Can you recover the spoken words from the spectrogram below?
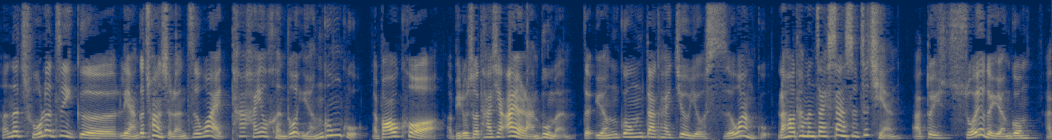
呃，那除了这个两个创始人之外，他还有很多员工股，那包括呃比如说他像爱尔兰部门的员工大概就有十万股，然后他们在上市之前啊，对所有的员工啊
